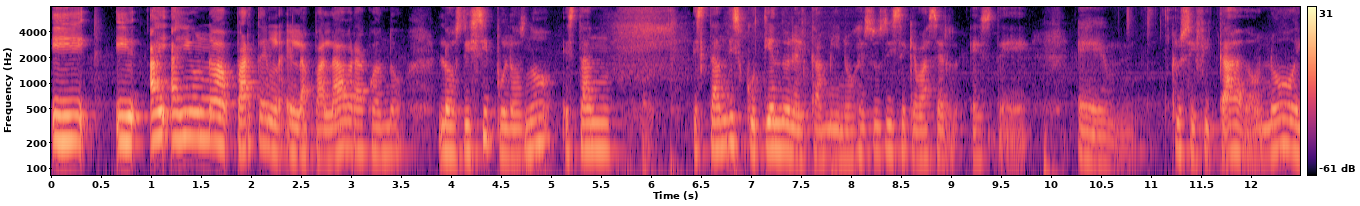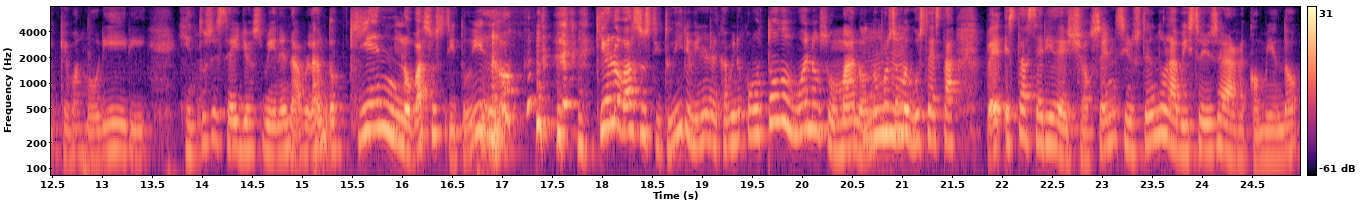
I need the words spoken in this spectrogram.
Y, y hay, hay una parte en la, en la palabra cuando los discípulos, ¿no? Están, están discutiendo en el camino. Jesús dice que va a ser este, eh, crucificado, ¿no? Y que va a morir. Y, y entonces ellos vienen hablando, ¿quién lo va a sustituir, no? ¿Quién lo va a sustituir? Y vienen en el camino como todos buenos humanos, ¿no? Por eso me gusta esta, esta serie de Shosen. Si usted no la ha visto, yo se la recomiendo.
